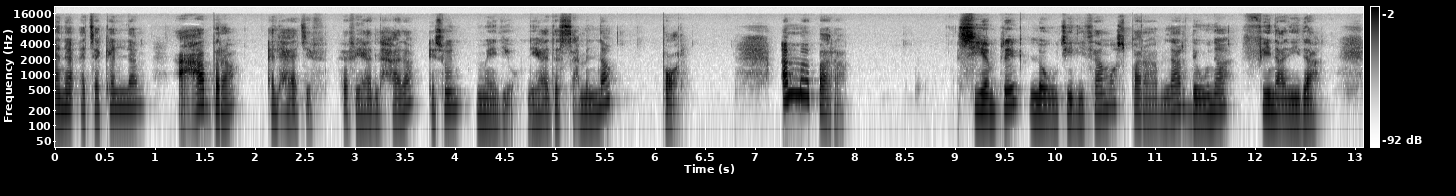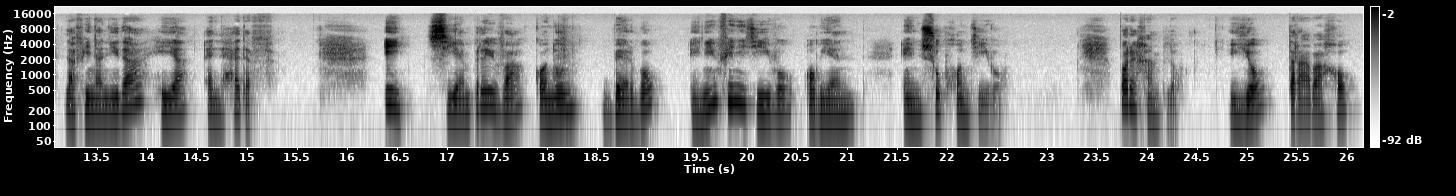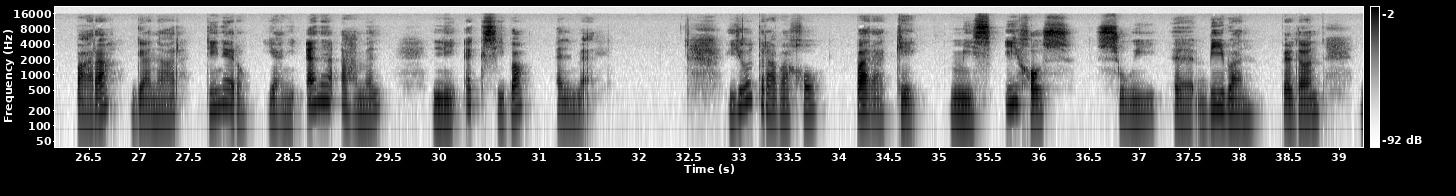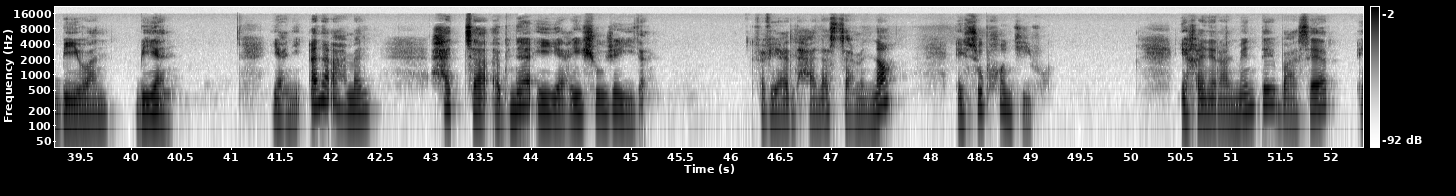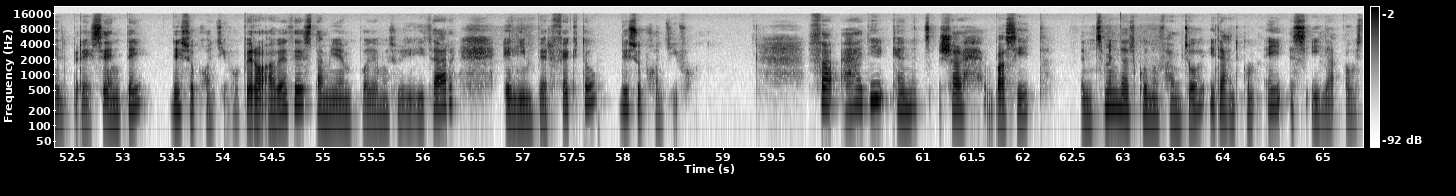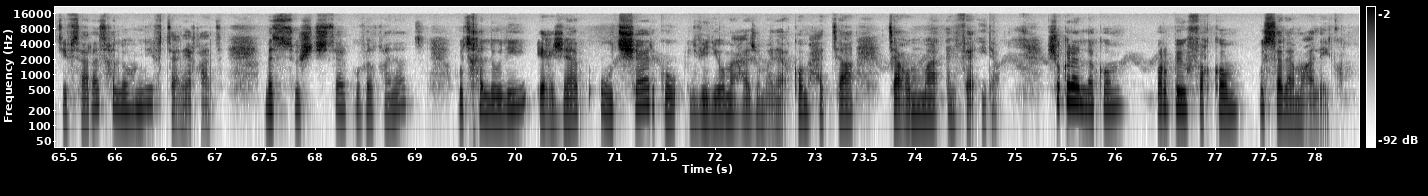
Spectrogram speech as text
أنا أتكلم عبر الهاتف ففي هذه الحالة un medio لهذا استعملنا por أما para siempre lo utilizamos para hablar de una finalidad La finalidad هي الهدف. Y siempre va con un verbo en infinitivo o bien en subjuntivo. Por ejemplo, yo trabajo para ganar dinero يعني أنا أعمل لأكسب المال. Yo trabajo para que mis hijos sui, uh, vivan, perdón, vivan bien. يعني أنا أعمل حتى أبنائي يعيشوا جيدا ففي هذه الحالة استعملنا el subjuntivo y generalmente va a ser el presente de subjuntivo pero a veces también podemos utilizar el imperfecto de subjuntivo فهذه كانت شرح بسيط نتمنى تكونوا فهمتوه إذا عندكم أي أسئلة أو استفسارات خلوهم لي في التعليقات. ما تنسوش تشتركوا في القناة وتخلوا لي إعجاب وتشاركوا الفيديو مع زملائكم حتى تعم الفائدة. شكرا لكم. وربي يوفقكم. والسلام عليكم.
